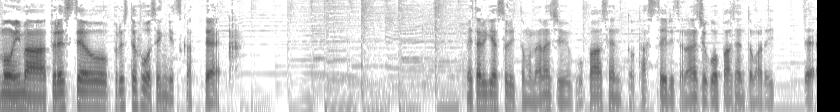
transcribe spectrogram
もう今、プレステを、プレステ4を先月買って、メタルギアソリッドも75%、達成率75%までいって、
